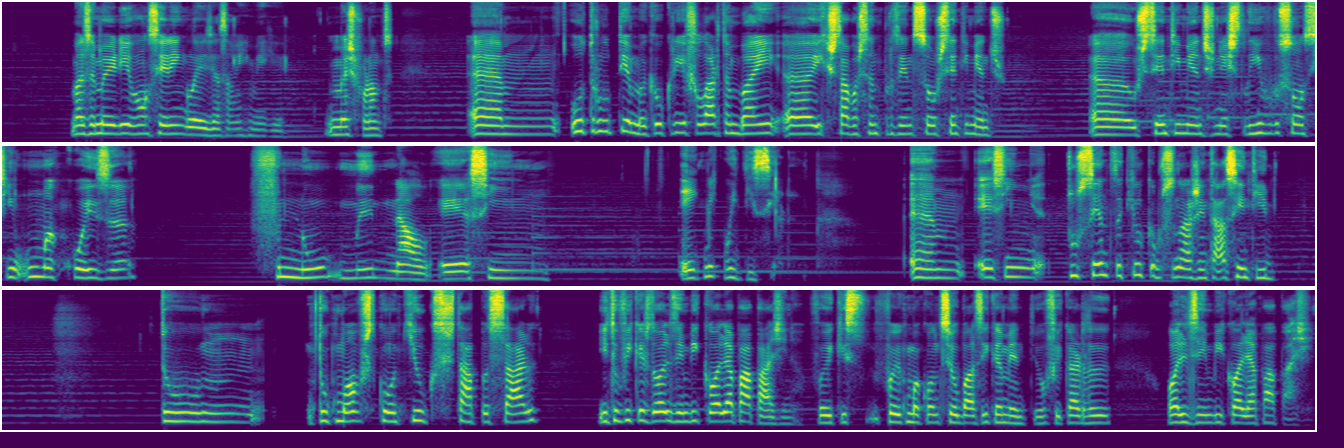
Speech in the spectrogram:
mas a maioria vão ser em inglês, já sabem como é que é. Mas pronto. Um, outro tema que eu queria falar também uh, e que está bastante presente são os sentimentos. Uh, os sentimentos neste livro são assim uma coisa fenomenal. É assim é como é que eu ia dizer? Um, é assim, tu sentes aquilo que a personagem está a sentir. Tu, tu comoves-te com aquilo que se está a passar e tu ficas de olhos em bico a olhar para a página. Foi, que isso, foi como aconteceu basicamente. Eu ficar de olhos em bico a olhar para a página.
